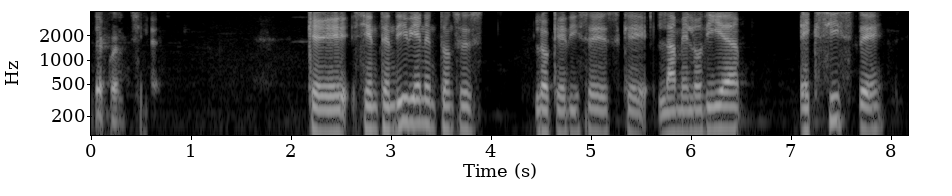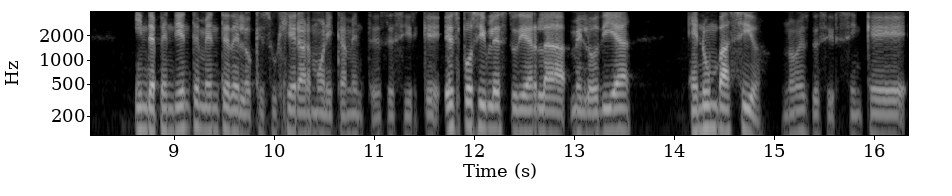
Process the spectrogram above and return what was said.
De acuerdo. Sí. Que si entendí bien, entonces lo que dice es que la melodía existe independientemente de lo que sugiera armónicamente. Es decir, que es posible estudiar la melodía en un vacío, ¿no? Es decir, sin que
